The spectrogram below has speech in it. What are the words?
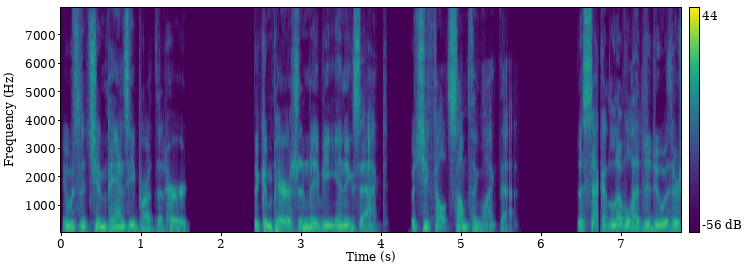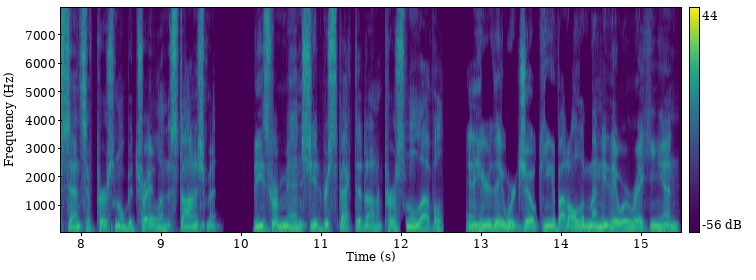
It was the chimpanzee part that hurt. The comparison may be inexact, but she felt something like that. The second level had to do with her sense of personal betrayal and astonishment. These were men she had respected on a personal level, and here they were joking about all the money they were raking in,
